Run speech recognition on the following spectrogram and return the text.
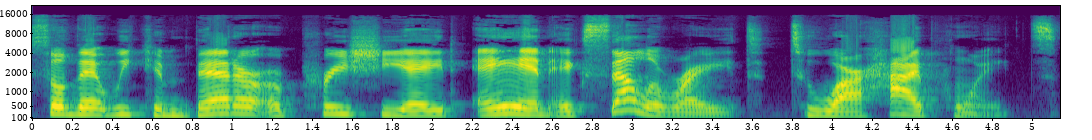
so that we can better appreciate and accelerate to our high points.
